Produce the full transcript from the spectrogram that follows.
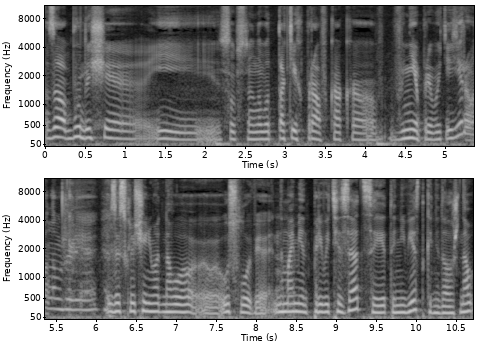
за будущее и, собственно, вот таких прав, как в неприватизированном жилье. За исключением одного условия. На момент приватизации эта невестка не должна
